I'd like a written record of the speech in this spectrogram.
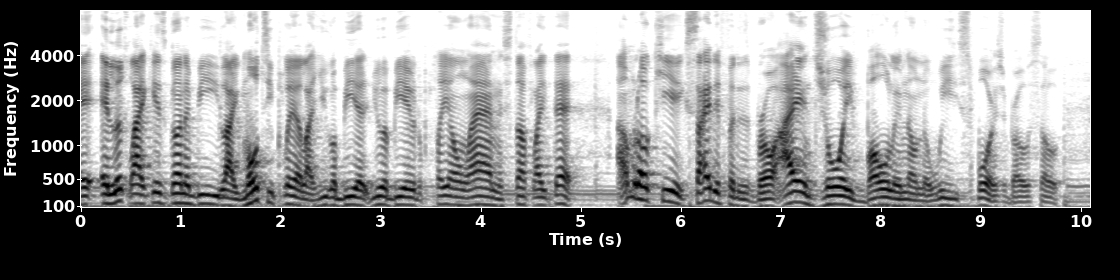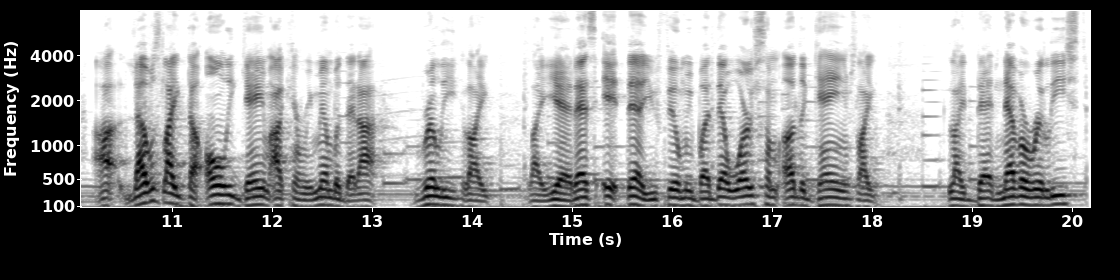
it, it looked like it's gonna be like multiplayer. Like you gonna be you will be able to play online and stuff like that. I'm low key excited for this, bro. I enjoy bowling on the Wii Sports, bro. So I, that was like the only game I can remember that I really like. Like yeah, that's it there. You feel me? But there were some other games like like that never released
